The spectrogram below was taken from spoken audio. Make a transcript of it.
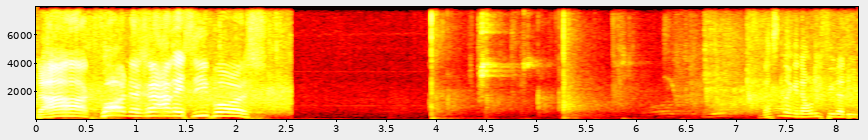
Stark von Rares Iposch. Das sind dann genau die Fehler, die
